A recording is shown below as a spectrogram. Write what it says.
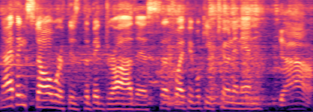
No, I think Stallworth is the big draw of this. That's why people keep tuning in. Yeah,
